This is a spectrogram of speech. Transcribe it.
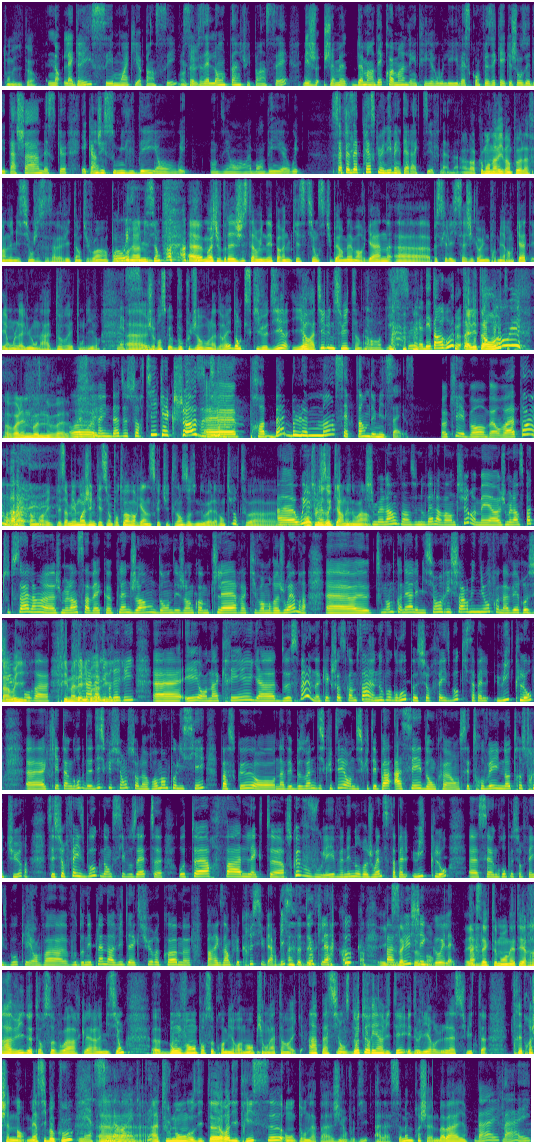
ton éditeur? Non, la grille, c'est moi qui ai pensé. Ça faisait longtemps que je lui pensais, mais je, je me demandais comment l'intégrer au livre. Est-ce qu'on faisait quelque chose de détachable? Est-ce que... Et quand j'ai soumis l'idée, on... oui, on dit, on a abondé, euh, oui. Ça faisait presque un livre interactif, finalement. Alors, comme on arrive un peu à la fin de l'émission, je sais ça va vite, hein, tu vois, hein, pour une Oui. première émission. Euh, moi, je voudrais juste terminer par une question, si tu permets, Morgane, euh, parce qu'il s'agit quand même d'une première enquête et on l'a lu, on a adoré ton livre. Merci. Euh, je pense que beaucoup de gens vont l'adorer. Donc, ce qui veut dire, y aura-t-il une suite? Oh, bien sûr, elle est en route. Elle est en route? Bah, Voilà une bonne nouvelle. Oh, Est-ce oui. qu'on a une date de sortie, quelque chose? Euh, probablement septembre 2016. Ok, bon, ben on va On attendre. va attendre avec plaisir. Mais moi, j'ai une question pour toi, Morgane. Est-ce que tu te lances dans une nouvelle aventure, toi Euh, oui, En plus me- de Carnet Noir. Je me lance dans une nouvelle aventure, mais euh, je me lance pas toute seule. hein. Euh, Je me lance avec euh, plein de gens, dont des gens comme Claire euh, qui vont me rejoindre. Tout le monde connaît à l'émission Richard Mignot qu'on avait reçu Bah oui. pour Crime à la Crime à la librairie. librairie. Et on a créé il y a deux semaines, quelque chose comme ça, Ouais. un nouveau groupe sur Facebook qui s'appelle Huit Clos, qui est un groupe de discussion sur le roman policier parce que on avait besoin de discuter, on discutait pas assez, donc euh, on s'est trouvé une autre structure. C'est sur Facebook, donc si vous êtes euh, auteur, fan, lecteur, ce que vous voulez, venez nous rejoindre. Ça s'appelle Huit Clos. Euh, c'est un groupe sur Facebook et on va vous donner plein d'avis de lecture comme euh, par exemple Le Cruciverbiste de Claire Cook, paru chez Exactement. Goélette. Exactement, on été ravis de te recevoir, Claire, à l'émission. Euh, bon vent pour ce premier roman, puis on attend avec impatience de te réinviter et de lire la suite très prochainement. Merci beaucoup. Merci Euh, de m'avoir invité. à tout le monde, auditeurs, auditrices. On tourne la page et on vous dit à la semaine prochaine. Bye bye. Bye. Bye.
